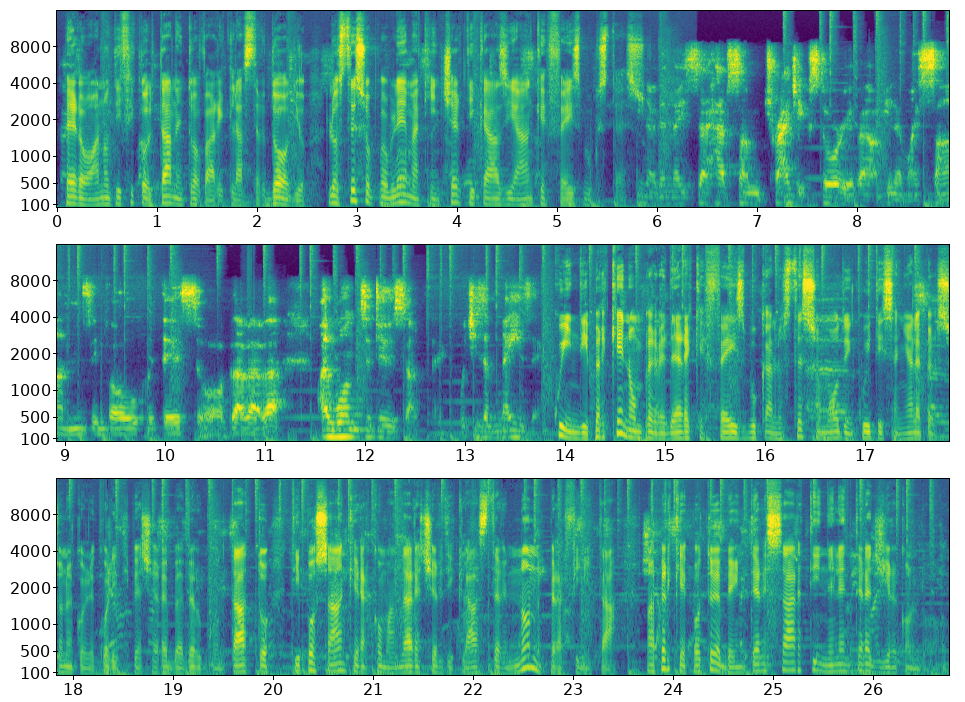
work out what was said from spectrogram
però hanno difficoltà nel trovare i cluster d'odio, lo stesso problema che in certi casi ha anche Facebook stesso. Quindi perché non prevedere che Facebook ha lo stesso stesso modo in cui ti segnala persone con le quali ti piacerebbe avere un contatto, ti possa anche raccomandare certi cluster non per affinità, ma perché potrebbe interessarti nell'interagire con loro.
